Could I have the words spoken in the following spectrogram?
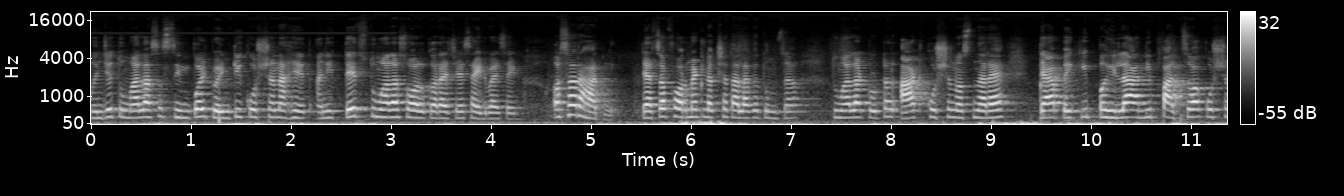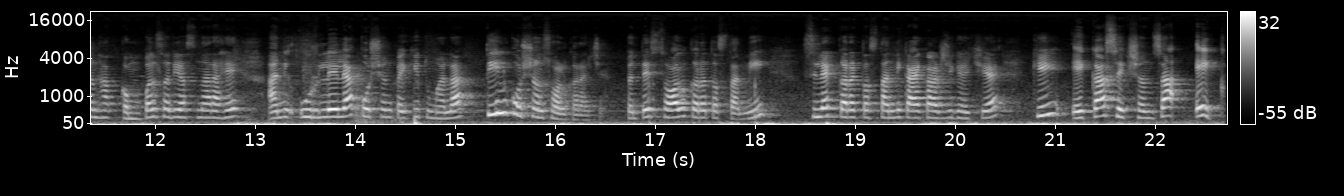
म्हणजे तुम्हाला असं सिंपल ट्वेंटी क्वेश्चन आहेत आणि तेच तुम्हाला सॉल्व करायचे आहे साईड बाय साईड असं राहत नाही. त्याचा फॉर्मॅट लक्षात आला का तुमचा? तुम्हाला टोटल आठ क्वेश्चन असणार आहे. त्यापैकी पहिला आणि पाचवा क्वेश्चन हा कंपल्सरी असणार आहे आणि उरलेल्या क्वेश्चनपैकी तुम्हाला तीन क्वेश्चन सॉल्व करायचे. आहे. पण ते सॉल्व करत असताना सिलेक्ट करत असताना काय काळजी घ्यायची आहे? की एका सेक्शनचा एक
